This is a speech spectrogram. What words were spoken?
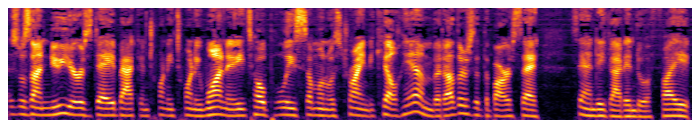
This was on New Year's Day back in 2021, and he told police someone was trying to kill him, but others at the bar say Sandy got into a fight.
